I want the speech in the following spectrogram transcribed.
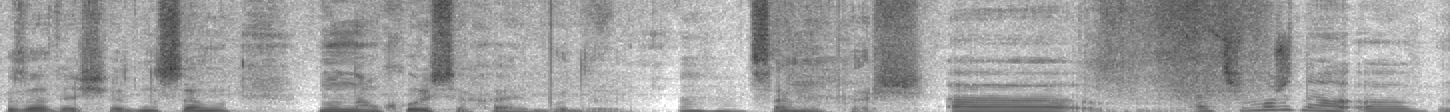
казати, що ну, саме, ну нам хочеться, хай буде саме перше. Е, А чи можна е,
